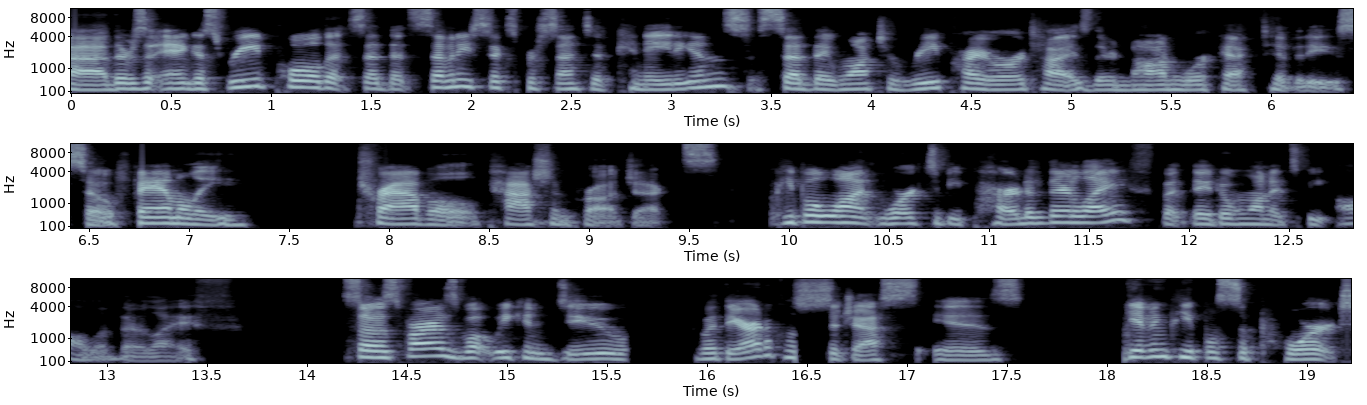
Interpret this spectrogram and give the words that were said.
Uh, there was an Angus Reid poll that said that 76% of Canadians said they want to reprioritize their non work activities. So, family, travel, passion projects. People want work to be part of their life, but they don't want it to be all of their life. So, as far as what we can do, what the article suggests is giving people support,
